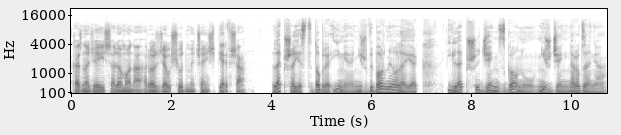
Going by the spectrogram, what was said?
Kaznodziei Salomona, rozdział siódmy, część pierwsza. Lepsze jest dobre imię niż wyborny olejek i lepszy dzień zgonu niż dzień narodzenia.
